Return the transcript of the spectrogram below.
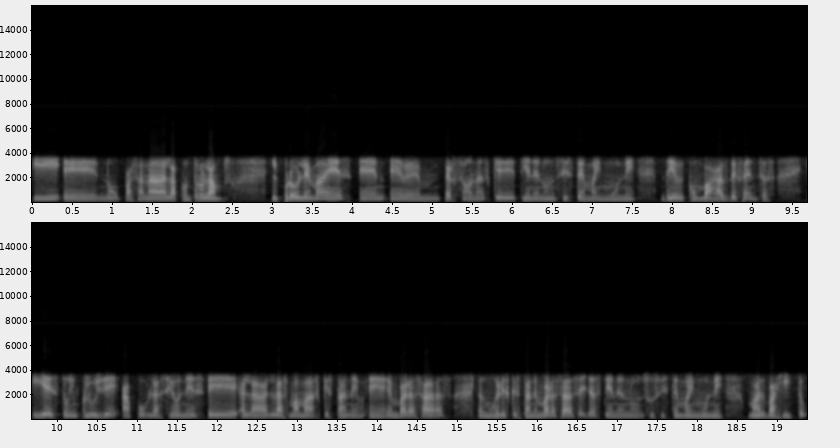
y eh, no pasa nada, la controlamos. El problema es en eh, personas que tienen un sistema inmune de, con bajas defensas y esto incluye a poblaciones, eh, a la, las mamás que están en, eh, embarazadas, las mujeres que están embarazadas, ellas tienen un, su sistema inmune más bajito.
